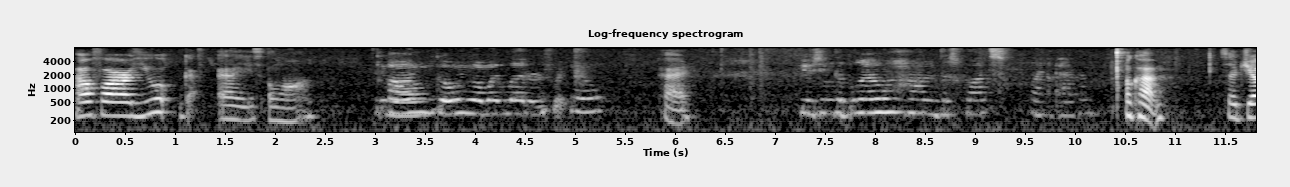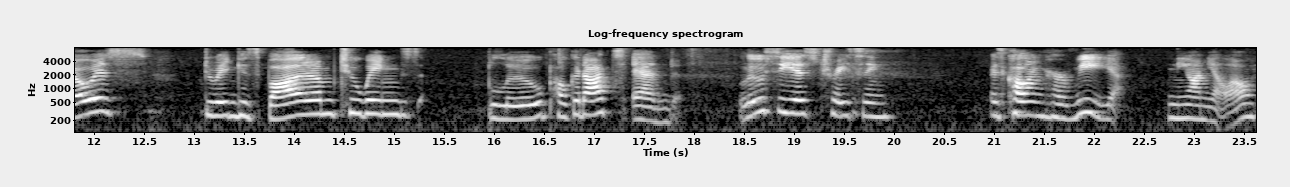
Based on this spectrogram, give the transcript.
How far are you guys along? I'm going on my letters right now. Okay. Using the blue on the spots like a pattern. Okay. So Joe is doing his bottom two wings blue polka dots and Lucy is tracing is coloring her V neon yellow.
